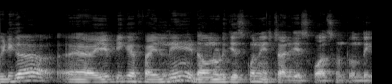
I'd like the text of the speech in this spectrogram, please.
విడిగా ఏపీకే ఫైల్ని డౌన్లోడ్ చేసుకొని ఇన్స్టాల్ చేసుకోవాల్సి ఉంటుంది.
